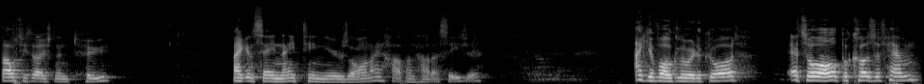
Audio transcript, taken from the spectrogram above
that was 2002. I can say 19 years on, I haven't had a seizure. I give all glory to God. It's all because of Him.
